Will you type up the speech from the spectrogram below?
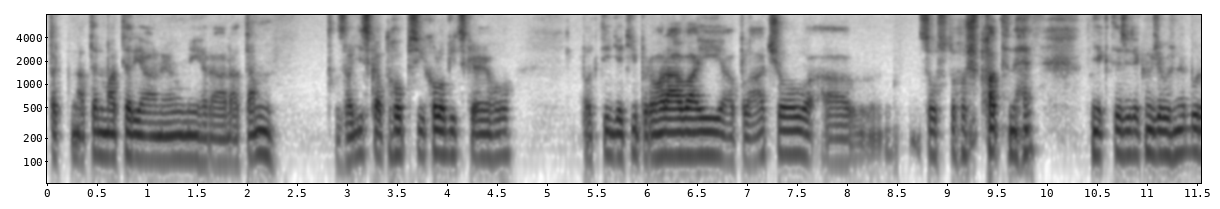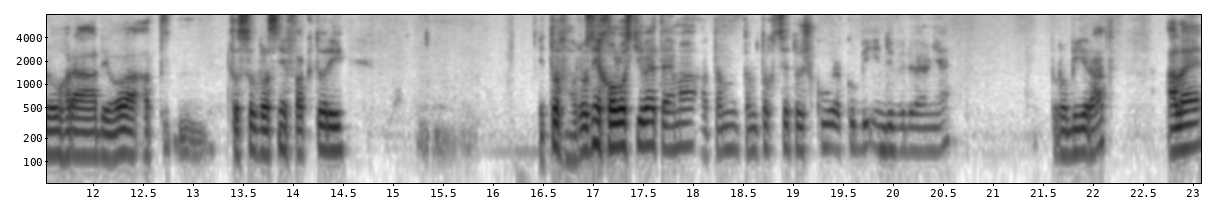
tak na ten materiál neumí hrát a tam z hlediska toho psychologického pak ty děti prohrávají a pláčou a jsou z toho špatné. Někteří řeknou, že už nebudou hrát, jo, a, a to, to jsou vlastně faktory, je to hrozně cholostivé téma a tam, tam to chce trošku jakoby individuálně probírat, ale e,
